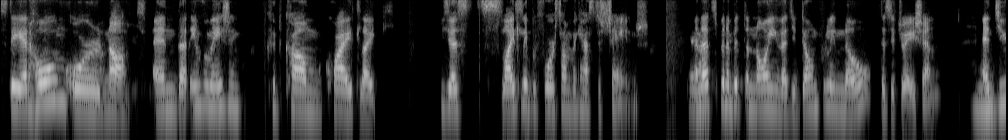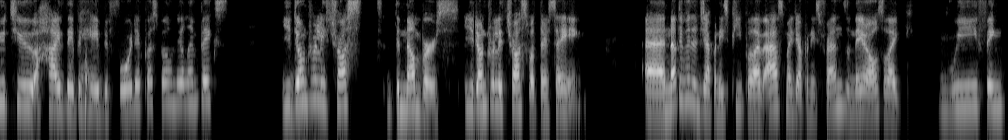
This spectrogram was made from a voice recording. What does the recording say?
stay at home or not? And that information could come quite like just slightly before something has to change. Yeah. and that's been a bit annoying that you don't really know the situation. And due to how they behave before they postpone the olympics you don't really trust the numbers. You don't really trust what they're saying. And not even the japanese people. I've asked my japanese friends and they're also like we think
